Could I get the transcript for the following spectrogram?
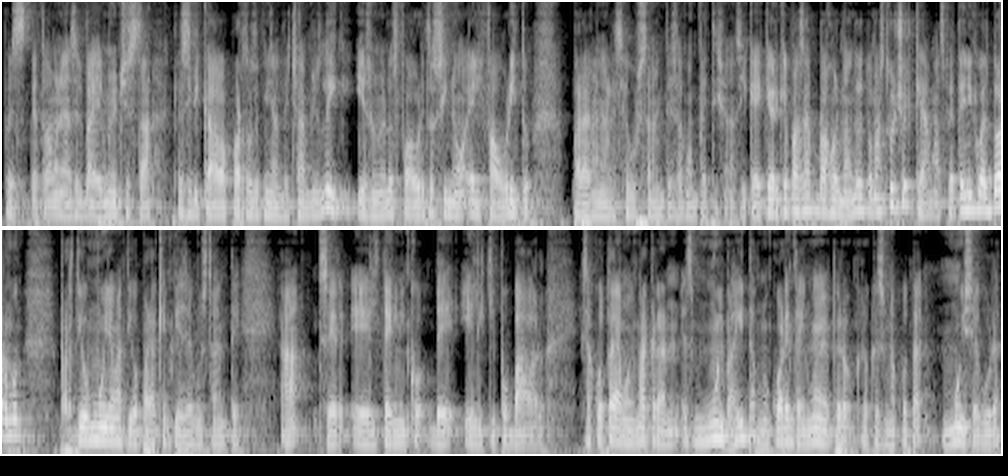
pues de todas maneras el Bayern Múnich está clasificado a cuartos de final de Champions League y es uno de los favoritos, si no el favorito para ganarse justamente esa competición. Así que hay que ver qué pasa bajo el mando de Thomas Tuchel, que además fue técnico del Dortmund, partido muy llamativo para que empiece justamente a ser el técnico del equipo bávaro. Esa cuota de ambos marcarán es muy bajita, 1.49, pero creo que es una cuota muy segura.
